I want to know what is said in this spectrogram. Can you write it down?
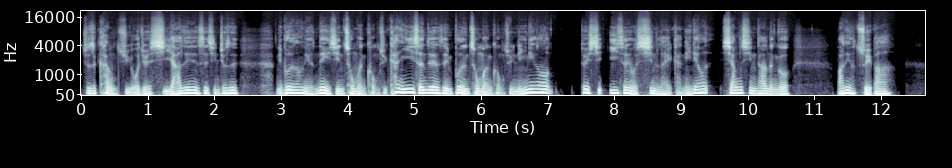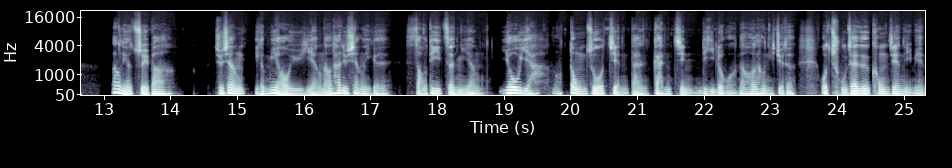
就是抗拒。我觉得洗牙这件事情，就是你不能让你的内心充满恐惧。看医生这件事情不能充满恐惧，你一定要对信医生有信赖感，你一定要相信他能够把你的嘴巴，让你的嘴巴就像一个庙宇一样，然后它就像一个扫地僧一样。优雅，动作简单、干净利落，然后让你觉得我处在这个空间里面，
